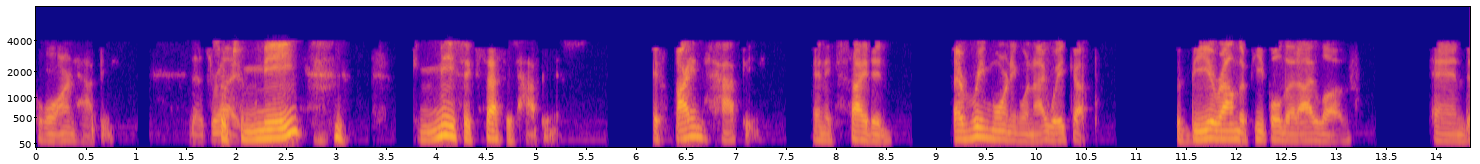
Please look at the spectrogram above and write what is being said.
who aren't happy. That's right. So to me, to me, success is happiness. If I'm happy and excited every morning when I wake up to be around the people that I love and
